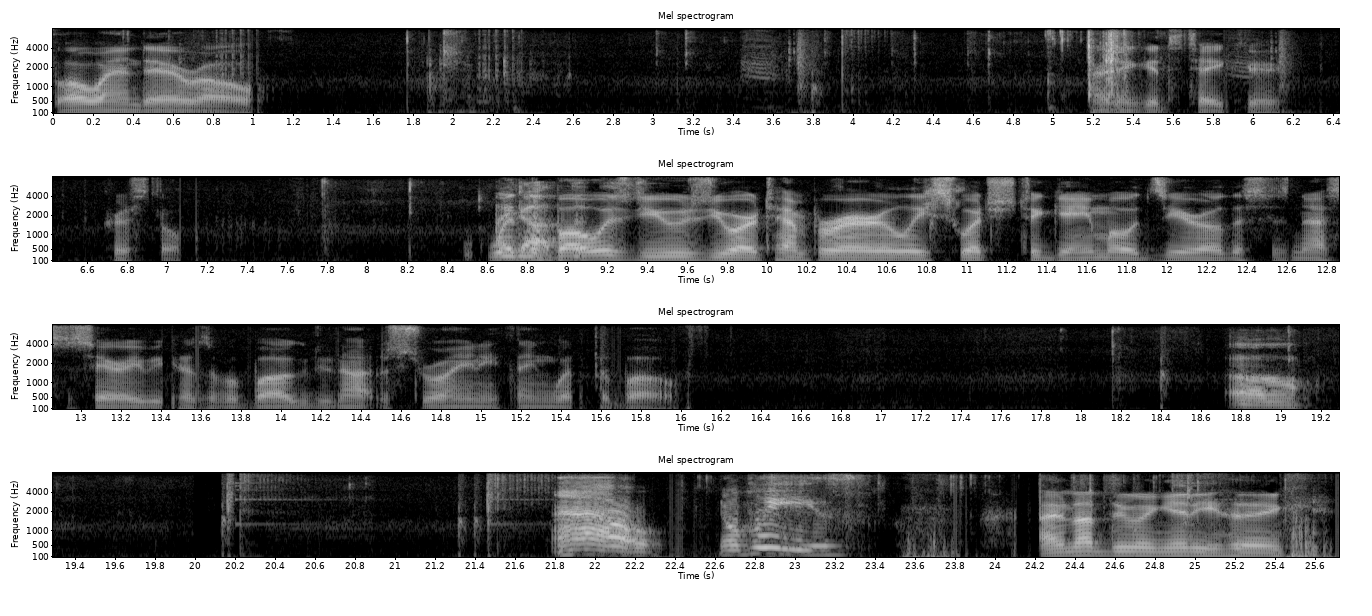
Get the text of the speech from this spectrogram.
Bow and arrow. I didn't get to take your crystal. When the bow the is used, you are temporarily switched to game mode 0. This is necessary because of a bug. Do not destroy anything with the bow. Oh. Ow! No, please! I'm not doing anything.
